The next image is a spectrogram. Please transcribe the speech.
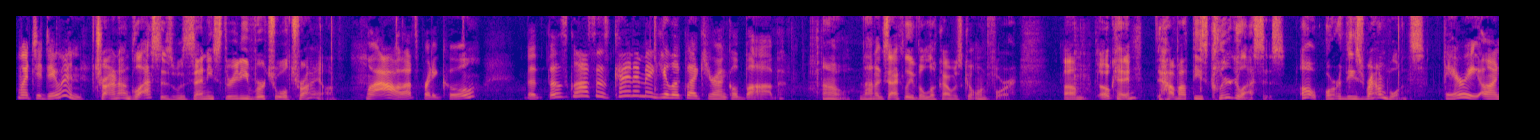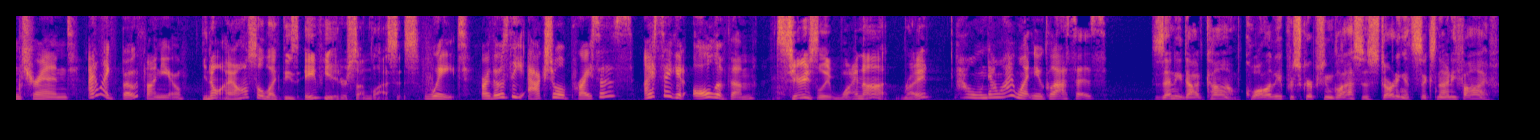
What you doing? Trying on glasses with Zenni's 3D virtual try on. Wow, that's pretty cool. But those glasses kind of make you look like your Uncle Bob. Oh, not exactly the look I was going for. Um, okay, how about these clear glasses? Oh, or these round ones? Very on trend. I like both on you. You know, I also like these aviator sunglasses. Wait, are those the actual prices? I say get all of them. Seriously, why not, right? Oh, now I want new glasses. Zenni.com, quality prescription glasses starting at $6.95.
